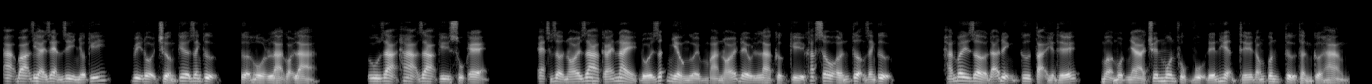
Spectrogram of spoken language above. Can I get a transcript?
Ạ à, bà dì rèn gì nhớ kỹ vị đội trưởng kia danh tự tựa hồ là gọi là u dạ hạ dạ kỳ sù kè s giờ nói ra cái này đối rất nhiều người mà nói đều là cực kỳ khắc sâu ấn tượng danh tự. Hắn bây giờ đã định cư tại hiện thế mở một nhà chuyên môn phục vụ đến hiện thế đóng quân tử thần cửa hàng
